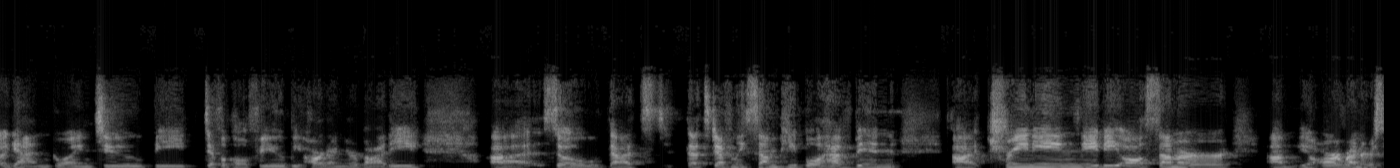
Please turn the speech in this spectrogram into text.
again, going to be difficult for you, be hard on your body. Uh, so that's, that's definitely some people have been uh, training maybe all summer. Um, you know, our runners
